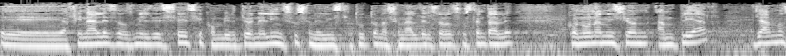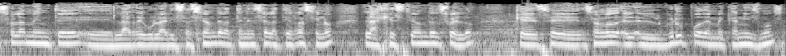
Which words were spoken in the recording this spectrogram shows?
Eh, a finales de 2016 se convirtió en el INSUS, en el Instituto Nacional del Suelo Sustentable, con una misión ampliar ya no solamente eh, la regularización de la tenencia de la tierra, sino la gestión del suelo, que es, eh, son el, grupo de mecanismos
